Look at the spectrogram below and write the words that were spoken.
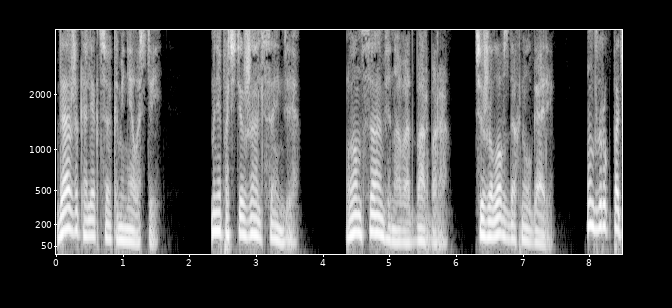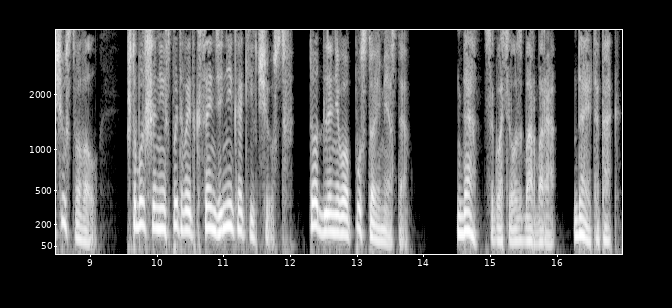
даже коллекцию окаменелостей. Мне почти жаль Сэнди. Он сам виноват, Барбара. Тяжело вздохнул Гарри. Он вдруг почувствовал, что больше не испытывает к Сэнди никаких чувств. Тот для него пустое место. «Да», — согласилась Барбара, — «да, это так».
